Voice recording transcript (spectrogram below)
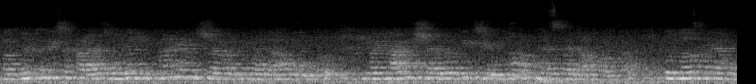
मध्यंतरीच्या काळात जेवढं लिखाण या विषयावरती व्हायला हवं होतं किंवा ह्या विषयावरती जेवढा अभ्यास व्हायला हवा होता तो न झाल्यामुळे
